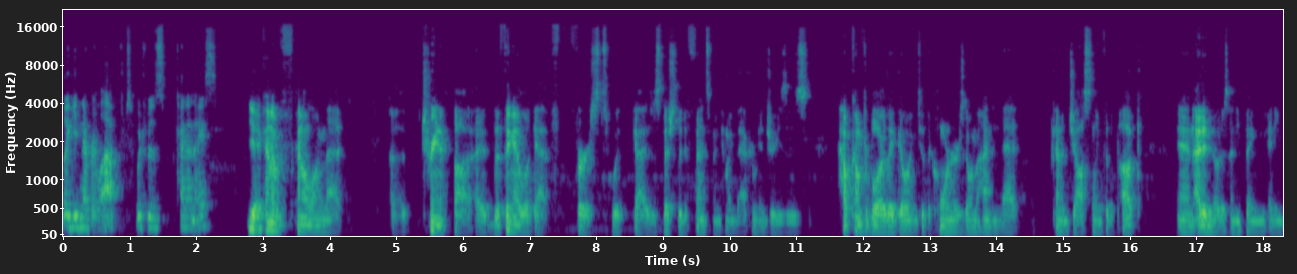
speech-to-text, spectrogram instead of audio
like he'd never left, which was kind of nice. Yeah, kind of kind of along that uh, train of thought. I, the thing I look at first with guys, especially defensemen coming back from injuries, is how comfortable are they going to the corners, going behind the net, kind of jostling for the puck. And I didn't notice anything, any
